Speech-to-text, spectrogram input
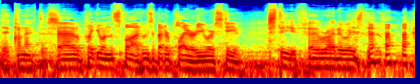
that connect us. Uh, put you on the spot. Who's a better player, you or Steve? Steve, uh, right away, Steve.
